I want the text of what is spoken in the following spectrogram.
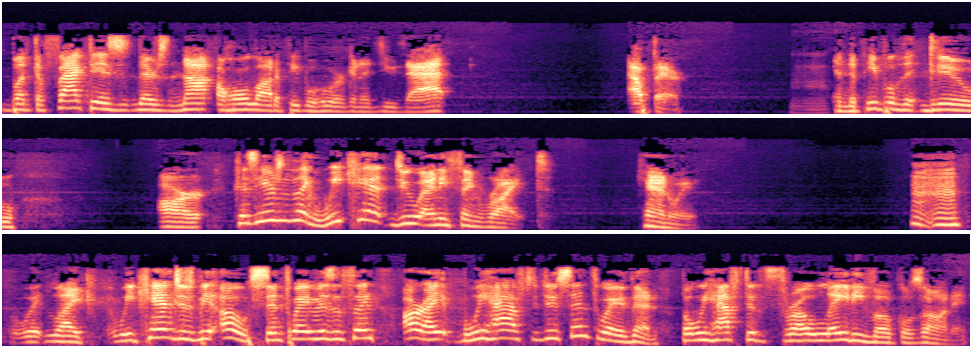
But the fact is, there's not a whole lot of people who are going to do that out there. Mm-hmm. And the people that do are because here's the thing: we can't do anything right, can we? Mm-mm. We- Like we can't just be oh synthwave is a thing. All right, we have to do synthwave then, but we have to throw lady vocals on it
